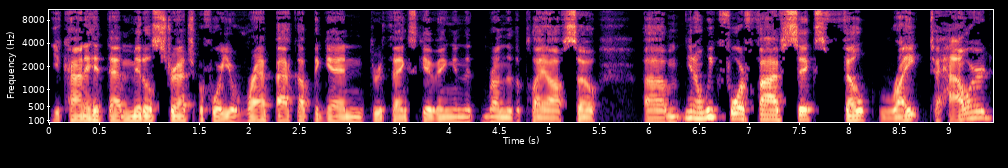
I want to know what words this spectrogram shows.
You kind of hit that middle stretch before you ramp back up again through Thanksgiving and the run to the playoffs. So, um, you know, week four, five, six felt right to Howard.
